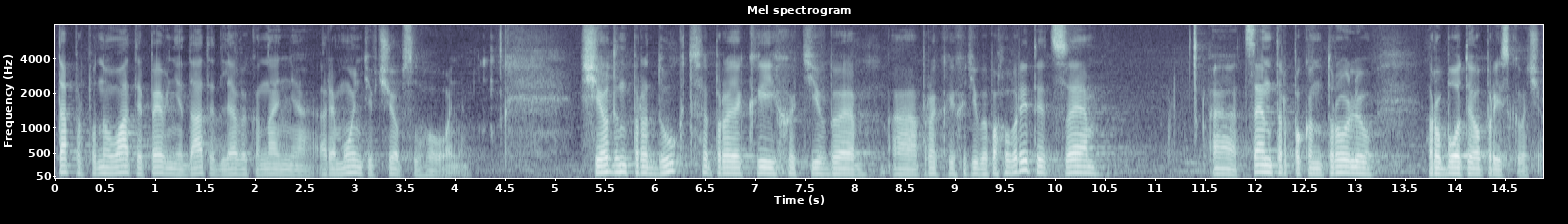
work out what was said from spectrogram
та пропонувати певні дати для виконання ремонтів чи обслуговування. Ще один продукт, про який хотів би, е, про який хотів би поговорити, це е, центр по контролю роботи оприскувачів.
